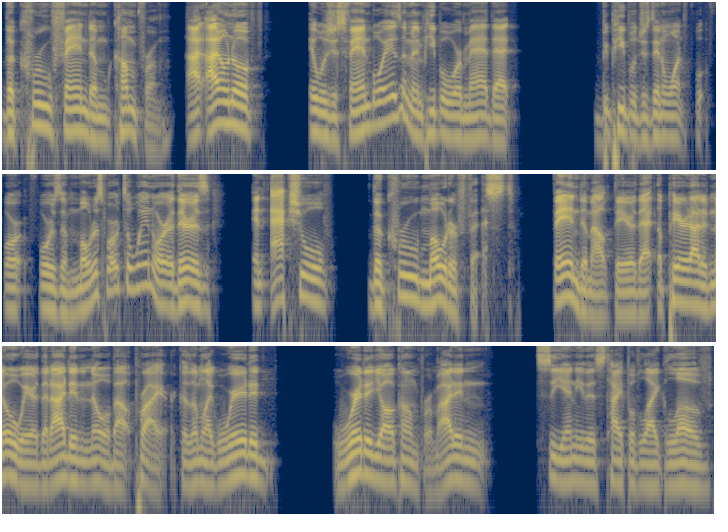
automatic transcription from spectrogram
the crew fandom come from? I, I don't know if it was just fanboyism and people were mad that people just didn't want for for Forza Motorsport to win, or there is an actual the crew Motorfest fandom out there that appeared out of nowhere that I didn't know about prior. Because I'm like, where did where did y'all come from? I didn't see any of this type of like love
